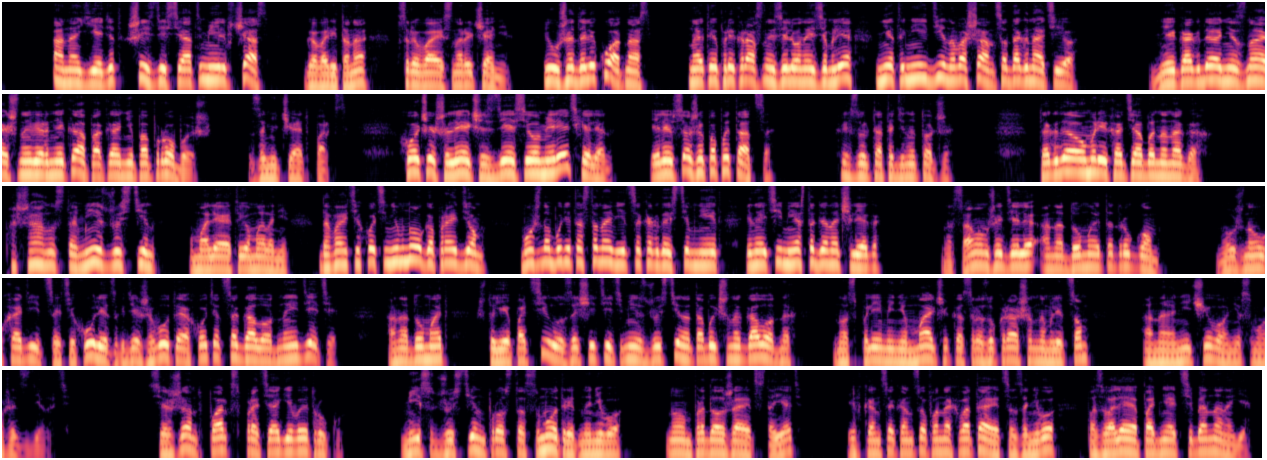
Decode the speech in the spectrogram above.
«Она едет 60 миль в час», — говорит она, срываясь на рычание. «И уже далеко от нас. На этой прекрасной зеленой земле нет ни единого шанса догнать ее. «Никогда не знаешь наверняка, пока не попробуешь», — замечает Паркс. «Хочешь лечь здесь и умереть, Хелен? Или все же попытаться?» Результат один и тот же. «Тогда умри хотя бы на ногах». «Пожалуйста, мисс Джустин», — умоляет ее Мелани, — «давайте хоть немного пройдем. Можно будет остановиться, когда стемнеет, и найти место для ночлега». На самом же деле она думает о другом. Нужно уходить с этих улиц, где живут и охотятся голодные дети. Она думает, что ей под силу защитить мисс Джустин от обычных голодных, но с племенем мальчика с разукрашенным лицом она ничего не сможет сделать. Сержант Паркс протягивает руку. Мисс Джустин просто смотрит на него, но он продолжает стоять, и в конце концов она хватается за него, позволяя поднять себя на ноги.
